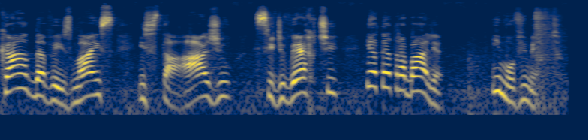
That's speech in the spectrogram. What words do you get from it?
cada vez mais, está ágil, se diverte e até trabalha em movimento.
